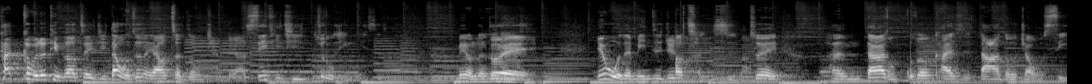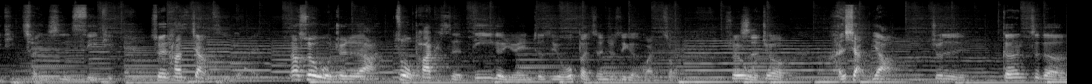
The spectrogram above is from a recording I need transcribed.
他根本就听不到这一集。但我真的要郑重强调，CT 其实就是英文字，没有任何对，因为我的名字就叫城市嘛，所以很大家从国中开始，大家都叫我 CT 城市 CT，所以他是这样子。那所以我觉得啊，做 Parkes 的第一个原因就是因为我本身就是一个观众，所以我就很想要，就是跟这个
